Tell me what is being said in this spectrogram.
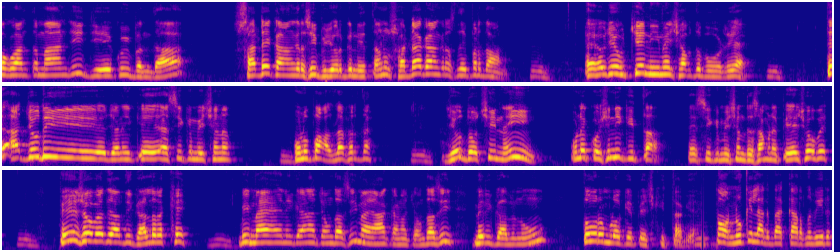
ਭਗਵੰਤ ਮਾਨ ਜੀ, ਜੇ ਕੋਈ ਬੰਦਾ ਸਾਡੇ ਕਾਂਗਰਸੀ ਬਜ਼ੁਰਗ ਨੇਤਾ ਨੂੰ ਸਾਡਾ ਕਾਂਗਰਸ ਦੇ ਪ੍ਰਧਾਨ ਇਹੋ ਜਿਹੇ ਉੱਚੇ ਨੀਵੇਂ ਸ਼ਬਦ ਬੋਲ ਰਿਹਾ ਹੈ। ਤੇ ਅੱਜ ਉਹਦੀ ਜਾਨੀ ਕਿ ਐਸੀ ਕਮਿਸ਼ਨ ਉਹਨੂੰ ਭਾਲਦਾ ਫਿਰਦਾ ਜੇ ਉਹ ਦੋਸ਼ੀ ਨਹੀਂ, ਉਹਨੇ ਕੁਝ ਨਹੀਂ ਕੀਤਾ, ਤੇ ਐਸੀ ਕਮਿਸ਼ਨ ਦੇ ਸਾਹਮਣੇ ਪੇਸ਼ ਹੋਵੇ। ਪੇਸ਼ ਹੋਵੇ ਤੇ ਆਪਦੀ ਗੱਲ ਰੱਖੇ। ਵੀ ਮੈਂ ਇਹ ਨਹੀਂ ਕਹਿਣਾ ਚਾਹੁੰਦਾ ਸੀ, ਮੈਂ ਆਹ ਕਹਿਣਾ ਚਾਹੁੰਦਾ ਸੀ, ਮੇਰੀ ਗੱਲ ਨੂੰ ਤੋੜ ਮੜੋ ਕੇ ਪੇਸ਼ ਕੀਤਾ ਗਿਆ। ਤੁਹਾਨੂੰ ਕੀ ਲੱਗਦਾ ਕਰਨਵੀਰ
